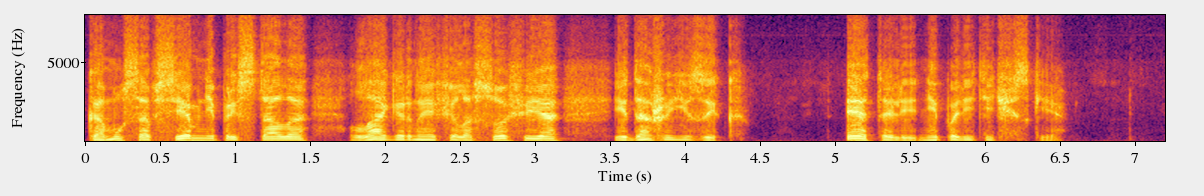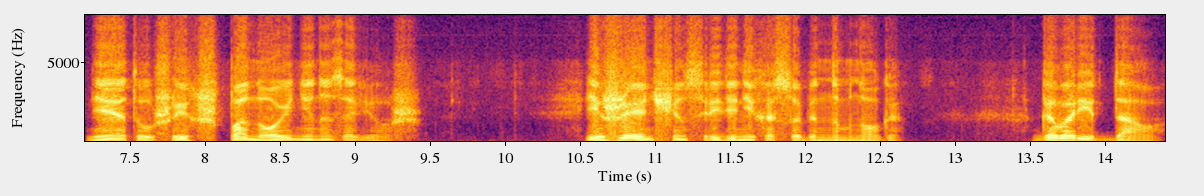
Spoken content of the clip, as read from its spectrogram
кому совсем не пристала лагерная философия и даже язык. Это ли не политические? Нет уж, их шпаной не назовешь. И женщин среди них особенно много. Говорит Дао,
